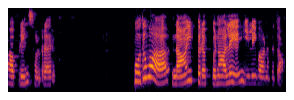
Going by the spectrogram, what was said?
அப்படின்னு சொல்றாரு. பொதுவா நாய் பிறப்புனாலே இழிவானதுதான்.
